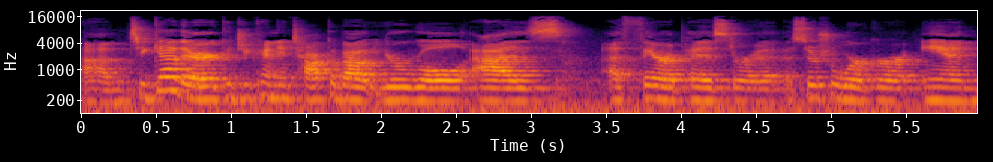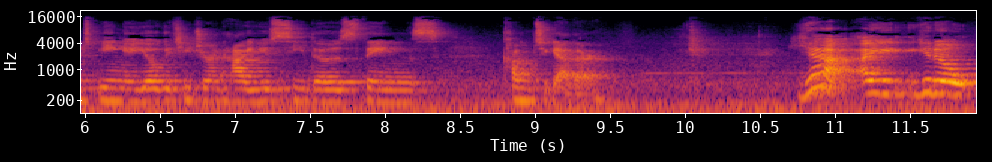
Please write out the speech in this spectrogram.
um, together. Could you kind of talk about your role as a therapist or a, a social worker and being a yoga teacher and how you see those things come together? Yeah, I you know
